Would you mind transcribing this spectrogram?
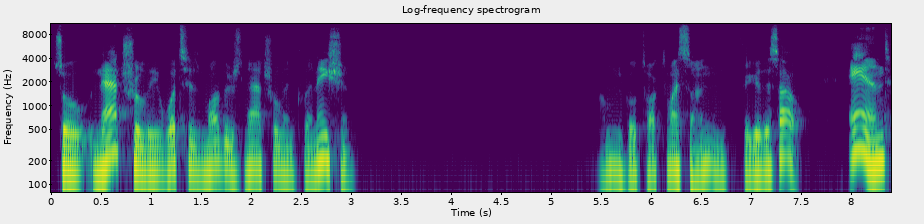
So naturally, what's his mother's natural inclination? I'm going to go talk to my son and figure this out. And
